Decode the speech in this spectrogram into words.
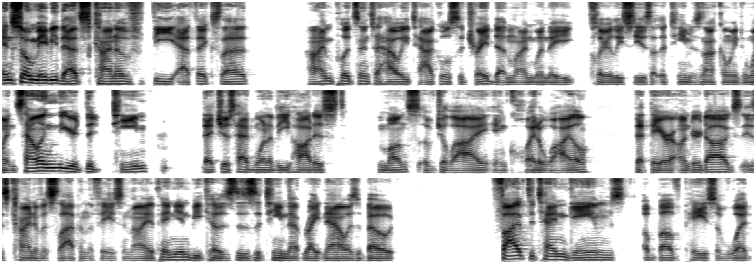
And so maybe that's kind of the ethics that Chaim puts into how he tackles the trade deadline when they clearly sees that the team is not going to win. Telling your the team that just had one of the hottest months of July in quite a while that they are underdogs is kind of a slap in the face, in my opinion, because this is a team that right now is about five to 10 games above pace of what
